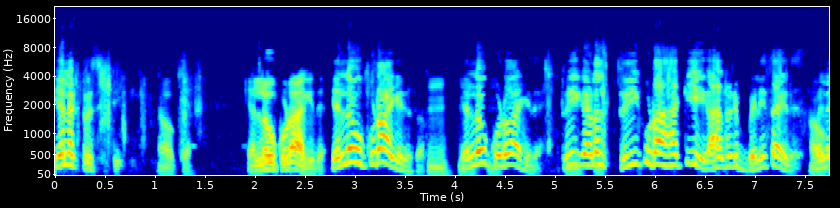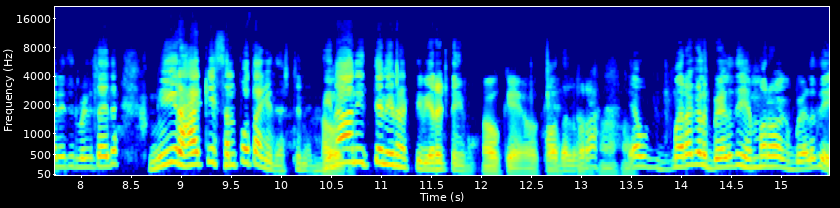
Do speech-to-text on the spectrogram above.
electricity okay ಎಲ್ಲವೂ ಕೂಡ ಆಗಿದೆ. ಎಲ್ಲವೂ ಕೂಡ ಆಗಿದೆ ಸರ್. ಹ್ಮ್, ಹ್ಮ್, ಎಲ್ಲವೂ ಕೂಡ ಆಗಿದೆ. ಟ್ರೀ ಗಾರ್ಡಲ್ಲಿ ಟ್ರೀ ಕೂಡ ಹಾಕಿ ಈಗ ಆಲ್ರೆಡಿ ಬೆಳೀತಾ ಇದೆ. ಒಳ್ಳೆ ರೀತಿ ಬೆಳೀತಾ ಇದೆ. ನೀರ್ ಹಾಕಿ ಸ್ವಲ್ಪ ಹೊತ್ತಾಗಿದೆ ಅಷ್ಟೇ. ದಿನಾನಿತ್ಯ ನೀರ್ ಹಾಕ್ತಿವಿ ಎರಡ್ ಟೈಮ್ ಓಕೆ ಓಕೆ. ಹೌದಲ್ವರ? ಯಾವ ಮರಗಳು ಬೆಳೆದು ಹೆಮ್ಮರವಾಗಿ ಬೆಳೆದು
